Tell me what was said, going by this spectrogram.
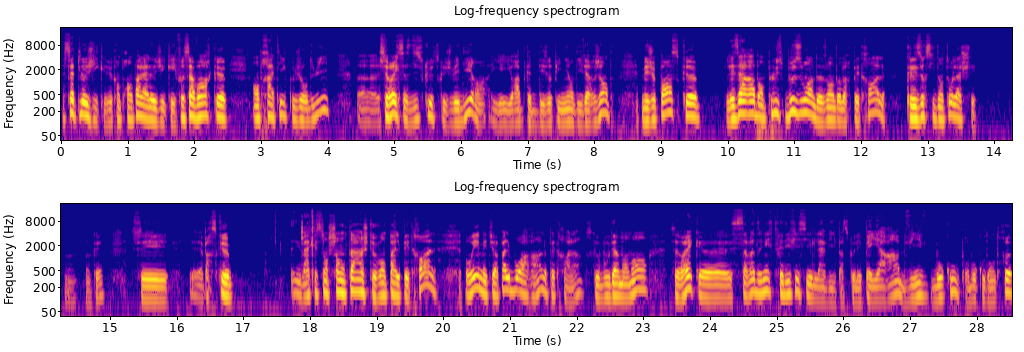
cette logique. Je ne comprends pas la logique. il faut savoir que en pratique aujourd'hui, euh, c'est vrai que ça se discute ce que je vais dire. Il y aura peut-être des opinions divergentes, mais je pense que les Arabes ont plus besoin de vendre leur pétrole que les Occidentaux l'achetaient. Ok? C'est parce que la question chantage, te vends pas le pétrole. Oui, mais tu vas pas le boire, hein, le pétrole. Hein, parce qu'au bout d'un moment, c'est vrai que ça va devenir très difficile la vie. Parce que les pays arabes vivent beaucoup, pour beaucoup d'entre eux,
